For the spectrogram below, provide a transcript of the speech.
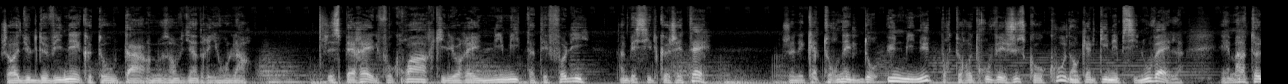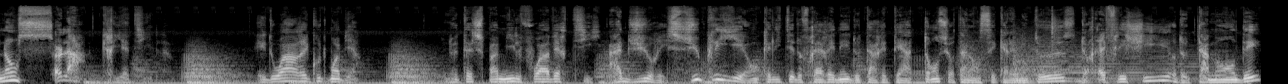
J'aurais dû le deviner que tôt ou tard nous en viendrions là. J'espérais, il faut croire, qu'il y aurait une limite à tes folies, imbécile que j'étais. Je n'ai qu'à tourner le dos une minute pour te retrouver jusqu'au cou dans quelque ineptie nouvelle. Et maintenant, cela cria-t-il. Édouard, écoute-moi bien. Ne t'ai-je pas mille fois averti, adjuré, supplié en qualité de frère aîné de t'arrêter à temps sur ta lancée calamiteuse, de réfléchir, de t'amender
